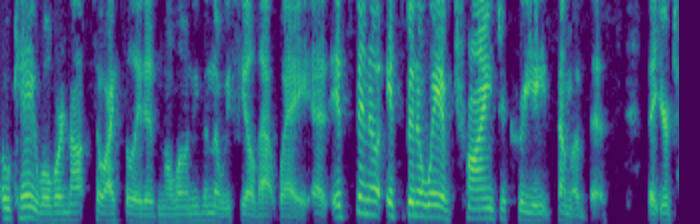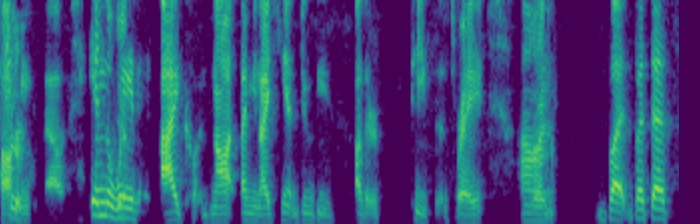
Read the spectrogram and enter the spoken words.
okay well we're not so isolated and alone even though we feel that way it's been a it's been a way of trying to create some of this that you're talking sure. about in the way yeah. that i could not i mean i can't do these other pieces right, um, right. but but that's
